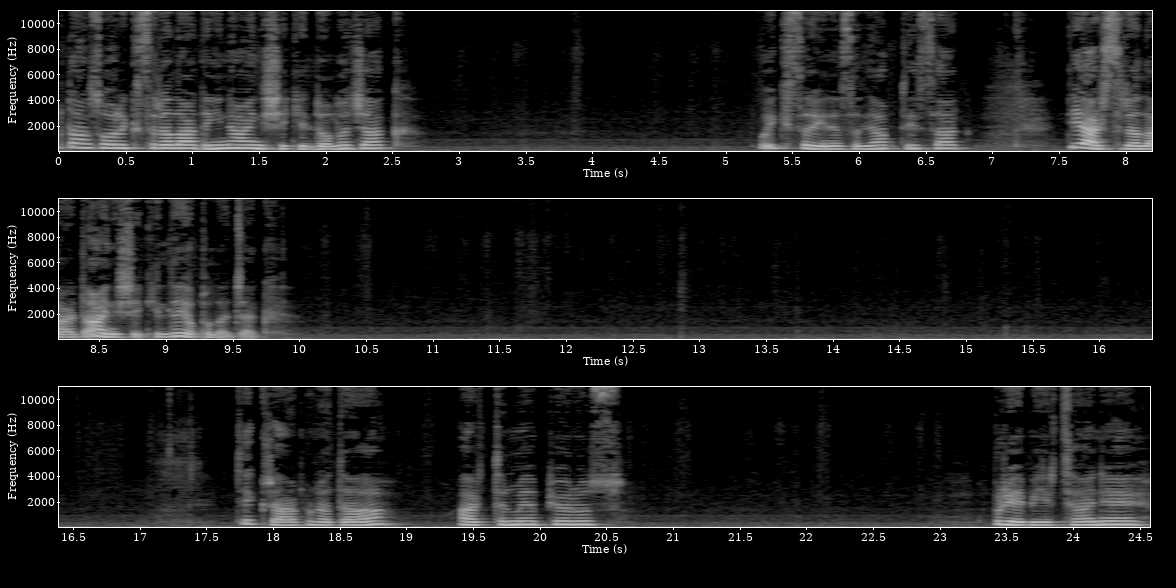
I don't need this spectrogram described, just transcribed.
Buradan sonraki sıralarda yine aynı şekilde olacak. Bu iki sırayı nasıl yaptıysak diğer sıralarda aynı şekilde yapılacak. Tekrar burada arttırma yapıyoruz. Buraya bir tane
